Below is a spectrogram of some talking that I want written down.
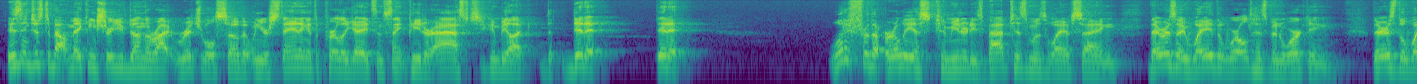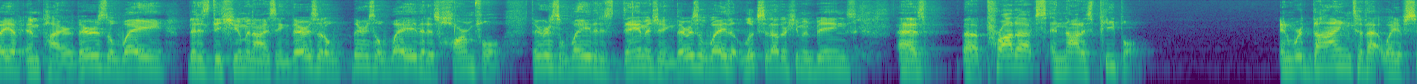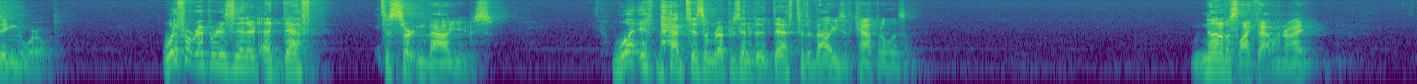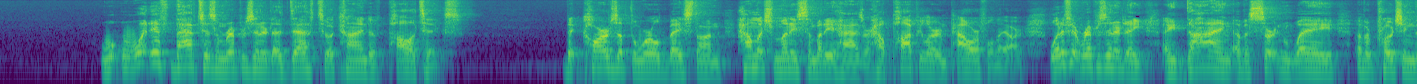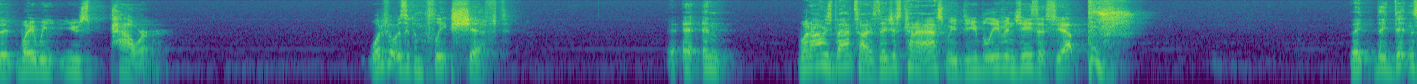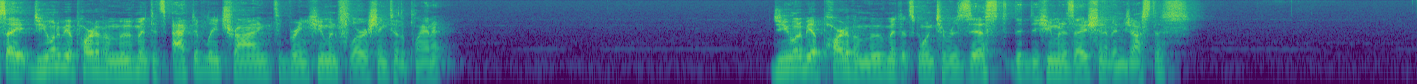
isn't just about making sure you've done the right ritual so that when you're standing at the pearly gates and St. Peter asks, you can be like, did it, did it. What if for the earliest communities, baptism was a way of saying, there is a way the world has been working. There is the way of empire. There is a way that is dehumanizing. There is, a, there is a way that is harmful. There is a way that is damaging. There is a way that looks at other human beings as uh, products and not as people. And we're dying to that way of seeing the world. What if it represented a death to certain values? What if baptism represented a death to the values of capitalism? None of us like that one, right? What if baptism represented a death to a kind of politics that carves up the world based on how much money somebody has or how popular and powerful they are? What if it represented a, a dying of a certain way of approaching the way we use power? What if it was a complete shift? And when I was baptized, they just kind of asked me, Do you believe in Jesus? Yep. They, they didn't say, Do you want to be a part of a movement that's actively trying to bring human flourishing to the planet? Do you want to be a part of a movement that's going to resist the dehumanization of injustice?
